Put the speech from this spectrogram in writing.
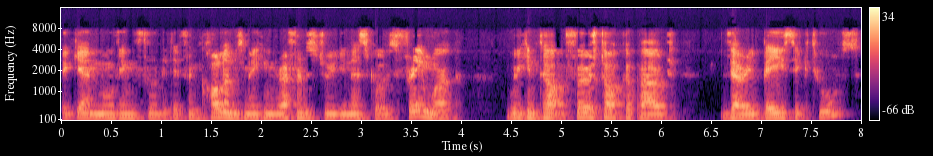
again, moving through the different columns, making reference to UNESCO's framework, we can talk, first talk about very basic tools.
